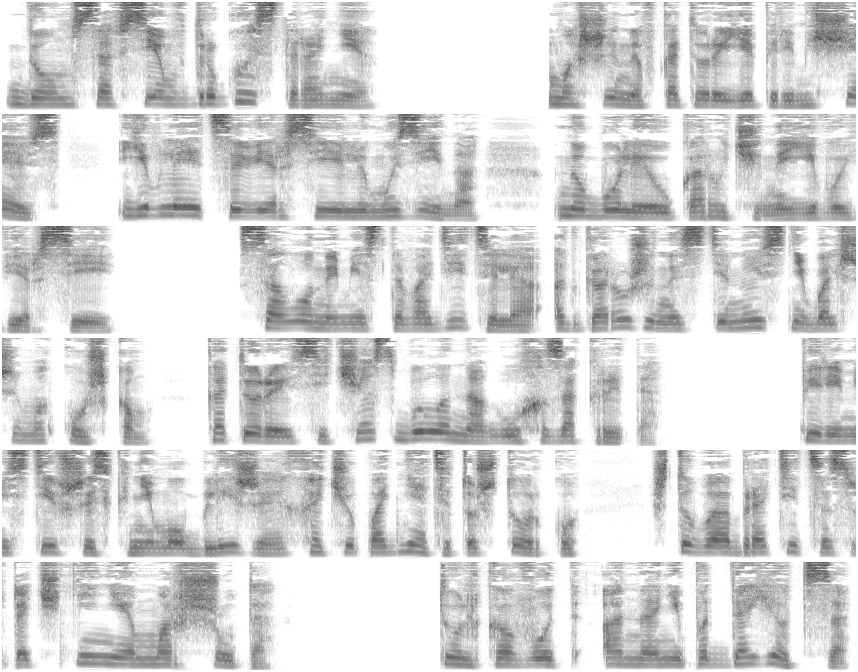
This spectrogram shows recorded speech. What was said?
Дом совсем в другой стороне. Машина, в которой я перемещаюсь, является версией лимузина, но более укороченной его версией. Салон и место водителя отгорожено стеной с небольшим окошком, которое сейчас было наглухо закрыто. Переместившись к нему ближе, хочу поднять эту шторку, чтобы обратиться с уточнением маршрута. Только вот она не поддается,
